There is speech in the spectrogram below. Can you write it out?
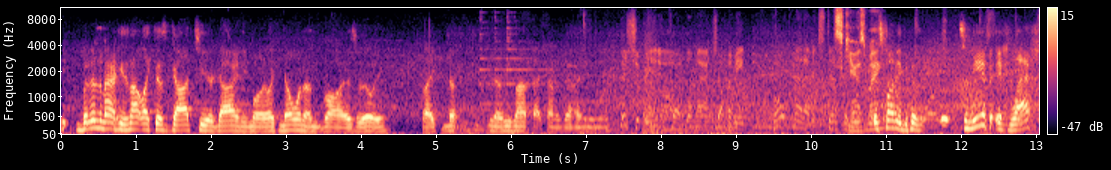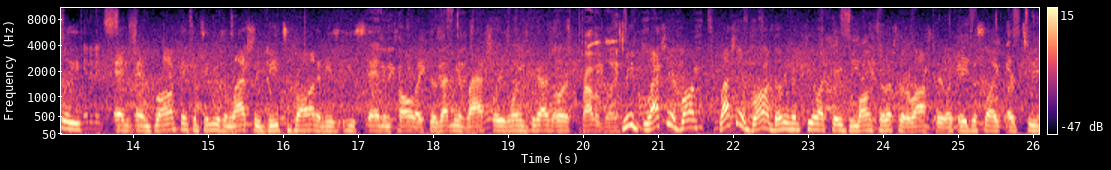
But it doesn't matter. He's not like this god tier guy anymore. Like no one on Raw is really. Like no, you know, he's not that kind of guy anymore. This should be an incredible matchup. I mean, both men have extensive. Excuse me? It's funny because to me, if, if Lashley and and Braun thing continues and Lashley beats Braun and he's he's standing tall, like does that mean Lashley is one of these guys? Or Probably. to me, Lashley and Braun, Lashley and Braun don't even feel like they belong to the rest of the roster. Like they just like are two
